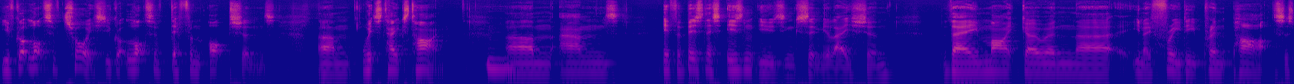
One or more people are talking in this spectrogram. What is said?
you've got lots of choice, you've got lots of different options, um, which takes time, um, and if a business isn't using simulation. They might go and uh, you know 3D print parts as,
